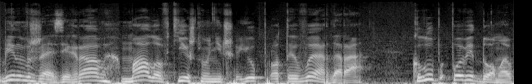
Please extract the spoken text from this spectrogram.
Він вже зіграв маловтішну нічию проти Вердера. Клуб повідомив,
